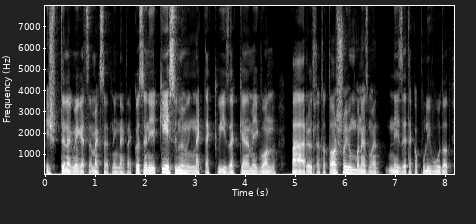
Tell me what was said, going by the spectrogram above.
és tényleg még egyszer meg szeretnénk nektek köszönni. Készülünk nektek kvízekkel, még van pár ötlet a tarsolyunkban, ez majd nézzétek a Pullywoodot,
